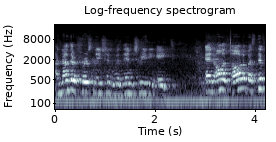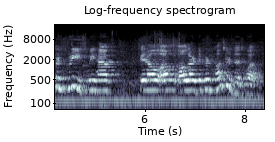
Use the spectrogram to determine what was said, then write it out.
another First Nation within Treaty 8. And all, all of us, different creeds, we have, you know, all, all our different cultures as well.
